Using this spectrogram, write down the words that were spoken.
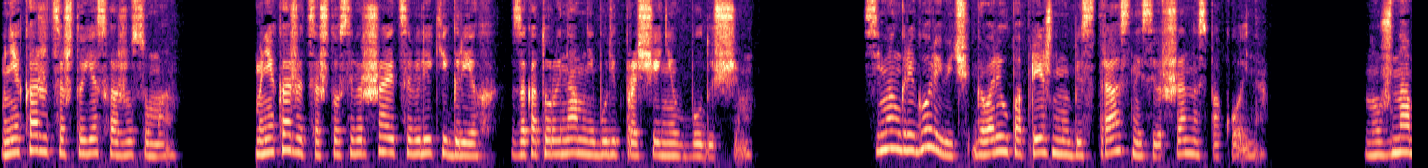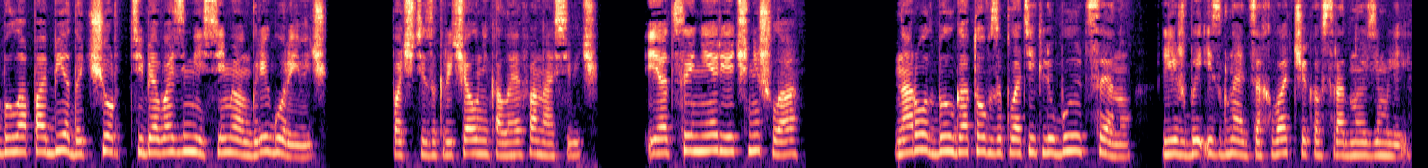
мне кажется, что я схожу с ума. Мне кажется, что совершается великий грех, за который нам не будет прощения в будущем. Семен Григорьевич говорил по-прежнему бесстрастно и совершенно спокойно. «Нужна была победа, черт тебя возьми, Семен Григорьевич!» Почти закричал Николай Афанасьевич. И о цене речь не шла. Народ был готов заплатить любую цену, лишь бы изгнать захватчиков с родной земли.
